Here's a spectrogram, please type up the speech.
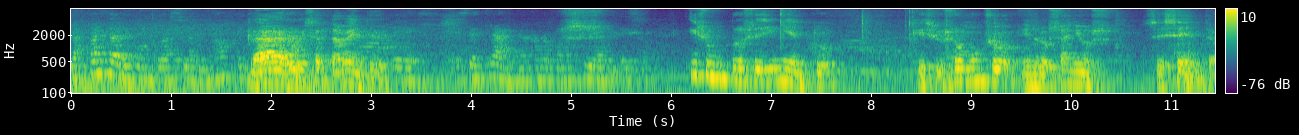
La falta de puntuación, ¿no? Que Claro, exactamente. Es, es extraño, no lo conocía eso. Es un procedimiento que se usó mucho en los años 60,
